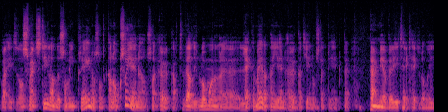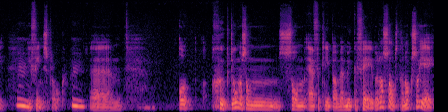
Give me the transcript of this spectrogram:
vad heter de smärtstillande som Ipren och sånt kan också ge en ökat. Väldigt många eh, läkemedel kan ge en ökad genomsläpplighet. Per, permeabilitet heter det i, i finspråk. Ehm, och sjukdomar som, som är förknippade med mycket feber och sånt kan också ge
